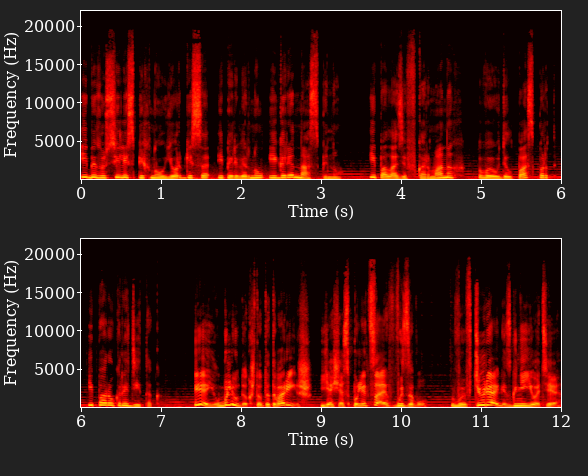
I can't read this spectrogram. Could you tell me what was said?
и без усилий спихнул Йоргиса и перевернул Игоря на спину – и, полазив в карманах, выудил паспорт и пару кредиток. «Эй, ублюдок, что ты творишь? Я сейчас полицаев вызову! Вы в тюряге сгниете!»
